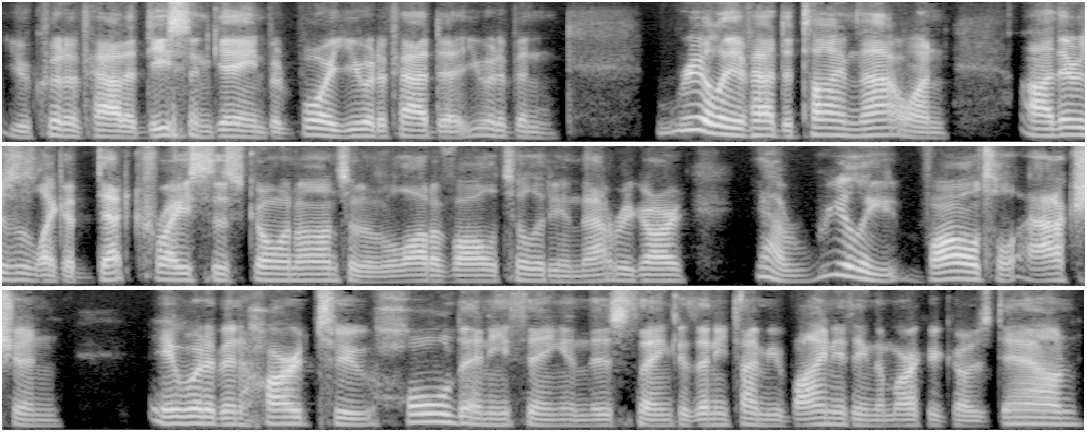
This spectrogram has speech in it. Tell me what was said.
you could have had a decent gain, but boy, you would have had to you would have been really have had to time that one. Uh, there's like a debt crisis going on, so there's a lot of volatility in that regard. Yeah, really volatile action. It would have been hard to hold anything in this thing because anytime you buy anything, the market goes down,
